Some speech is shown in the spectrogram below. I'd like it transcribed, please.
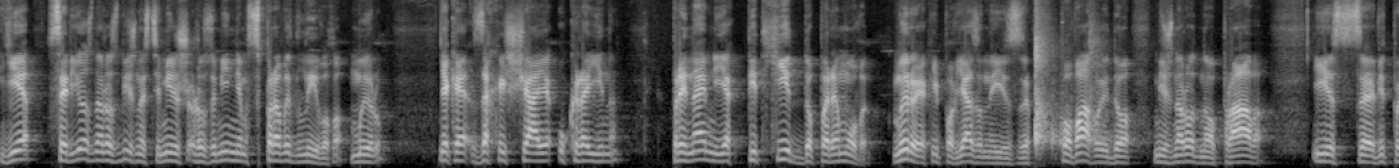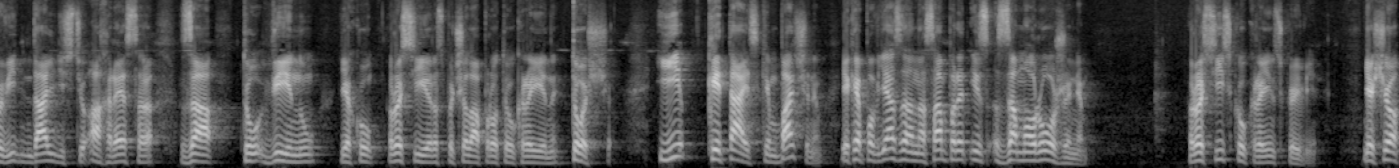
є серйозна розбіжності між розумінням справедливого миру, яке захищає Україна, принаймні як підхід до перемовин, миру, який пов'язаний з повагою до міжнародного права і з відповідальністю агресора за ту війну, яку Росія розпочала проти України, тощо. І китайським баченням, яке пов'язане насамперед із замороженням російсько-української війни. Якщо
